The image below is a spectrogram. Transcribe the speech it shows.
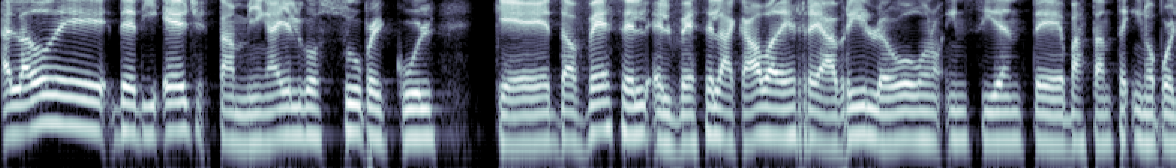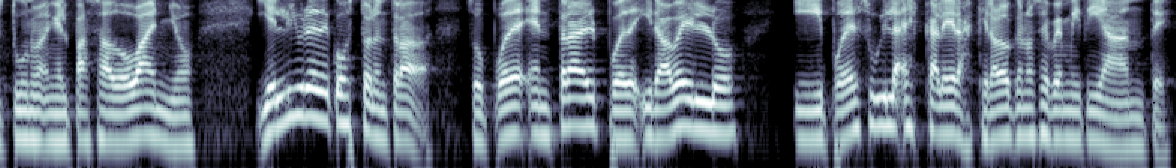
Al lado de, de, The Edge también hay algo súper cool que The Vessel, el Vessel acaba de reabrir luego de unos incidentes bastante inoportunos en el pasado año y es libre de costo la entrada. So, puede entrar, puede ir a verlo y puede subir las escaleras, que era lo que no se permitía antes.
